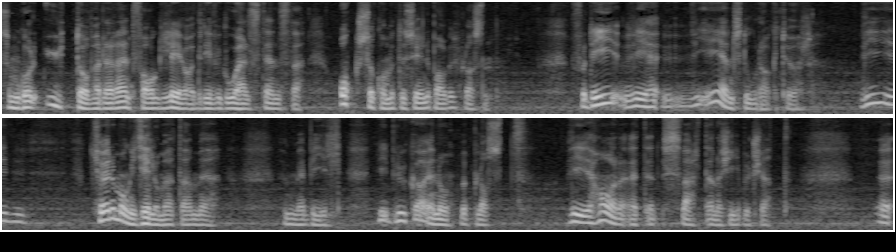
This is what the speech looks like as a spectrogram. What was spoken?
som går utover det rent faglige og driver gode helsetjenester, også kommer til syne på arbeidsplassen. Fordi vi, vi er en stor aktør. Vi kjører mange kilometer med, med bil. Vi bruker enormt med plast. Vi har et, et svært energibudsjett. Eh,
